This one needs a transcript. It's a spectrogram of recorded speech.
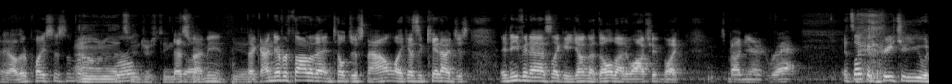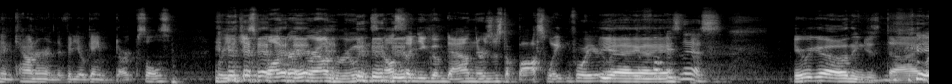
in other places in the I don't know, that's interesting That's what I mean. Yeah. Like I never thought of that until just now. Like as a kid, I just and even as like a young adult, I'd watch it and be like, it's about a giant rat. It's like a creature you would encounter in the video game Dark Souls, where you're just wandering around ruins and all of a sudden you go down. There's just a boss waiting for you. You're Yeah, like, yeah, the fuck yeah. is this? Here we go, and then you just die. Yeah.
